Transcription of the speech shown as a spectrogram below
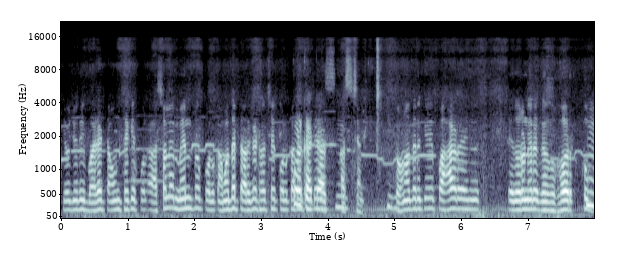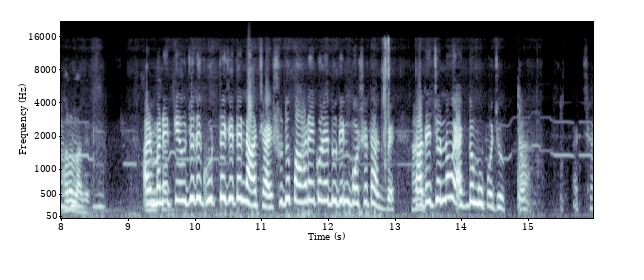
কেউ যদি বাইরে টাউন থেকে আসলে মেন তো আমাদের টার্গেট হচ্ছে কলকাতা থেকে আসছেন। তো ওনাদেরকে পাহাড় এই- এই ধরনের ঘর খুব ভালো লাগে। আর মানে কেউ যদি ঘুরতে যেতে না চায় শুধু পাহাড়ে করে দুদিন বসে থাকবে হ্যাঁ। তাদের জন্য একদম উপযুক্ত। আচ্ছা।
